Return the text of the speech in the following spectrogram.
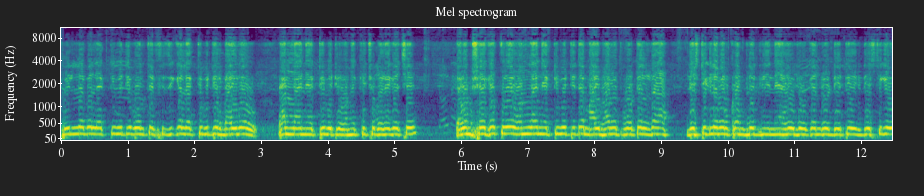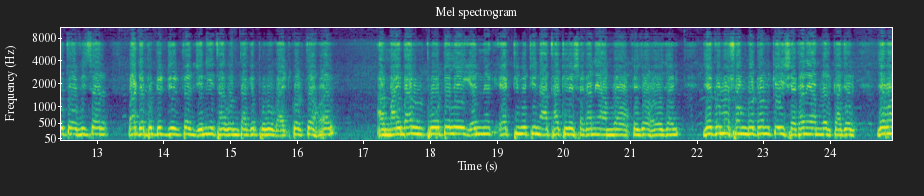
ফিল্ড লেভেল অ্যাক্টিভিটি বলতে ফিজিক্যাল অ্যাক্টিভিটির বাইরেও অনলাইন অ্যাক্টিভিটি অনেক কিছু বেড়ে গেছে। এবং সেক্ষেত্রে অনলাইন অ্যাক্টিভিটিতে মাই ভারত পোর্টালটা district level completely Nehru Yuva Kendra DT district youth officer বা ডেপুটি ডিরেক্টর যিনি থাকুন, তাকে পুরো গাইড করতে হয়। আর মাই ভারত পোর্টালে অ্যাক্টিভিটি না থাকলে সেখানে আমরা অকেজ হয়ে যাই। যে কোনো সংগঠনকেই সেখানে আমরা কাজের, যেমন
